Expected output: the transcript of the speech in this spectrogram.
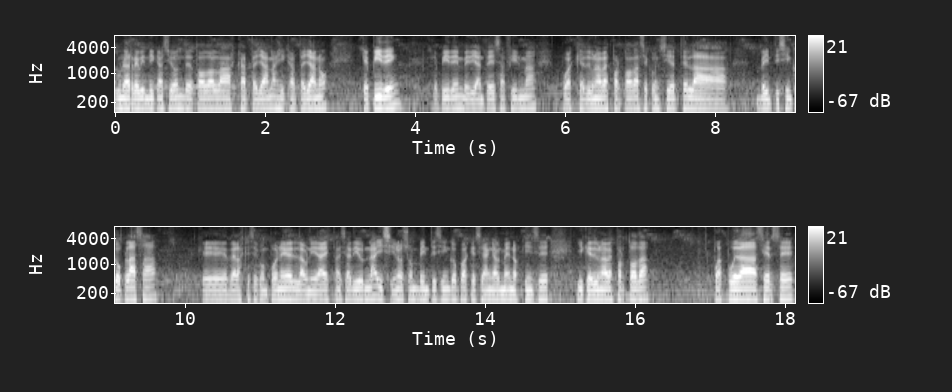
una reivindicación de todas las cartellanas y cartellanos que piden, que piden mediante esa firma, pues que de una vez por todas se concierten las 25 plazas de las que se compone la unidad de estancia diurna y si no son 25 pues que sean al menos 15 y que de una vez por todas pues pueda hacerse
